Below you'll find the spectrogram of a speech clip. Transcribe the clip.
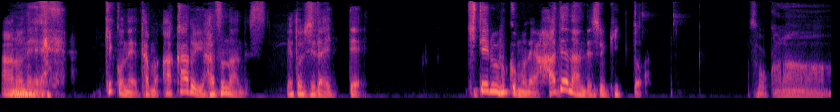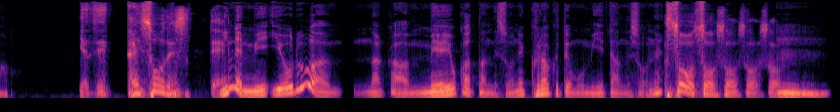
あのね、結構ね、多分明るいはずなんです。江戸時代って。着てる服もね、派手なんですよ、きっと。そうかないや、絶対そうですって。みんなみ夜は、なんか、目良かったんでしょうね。暗くても見えたんでしょうね。そうそうそうそうそう。うん。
